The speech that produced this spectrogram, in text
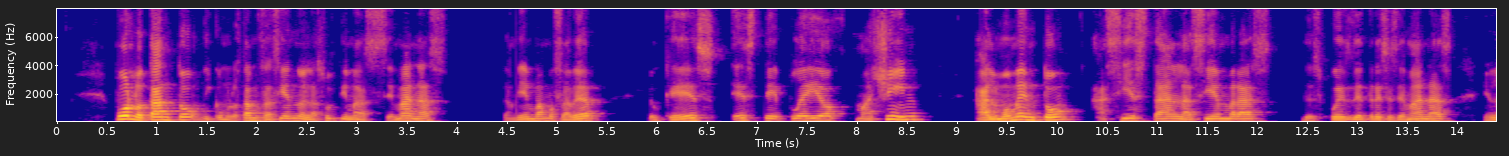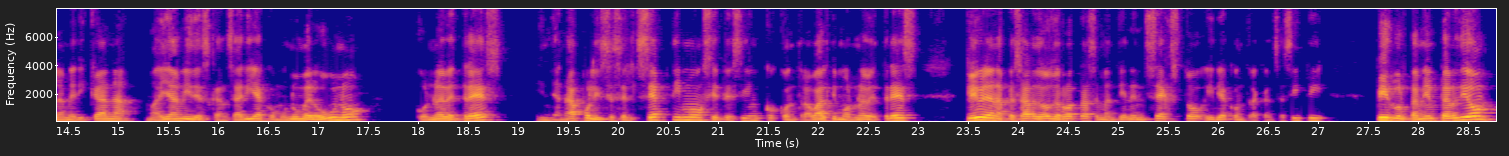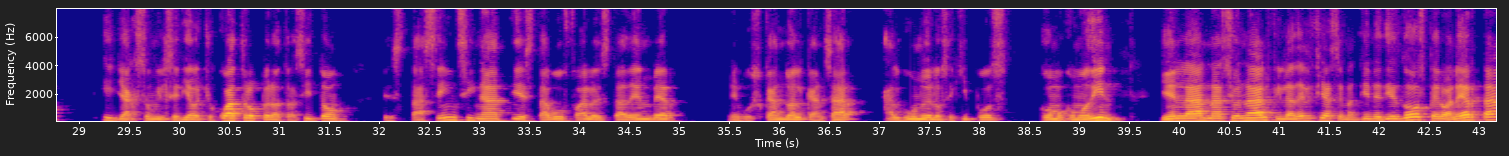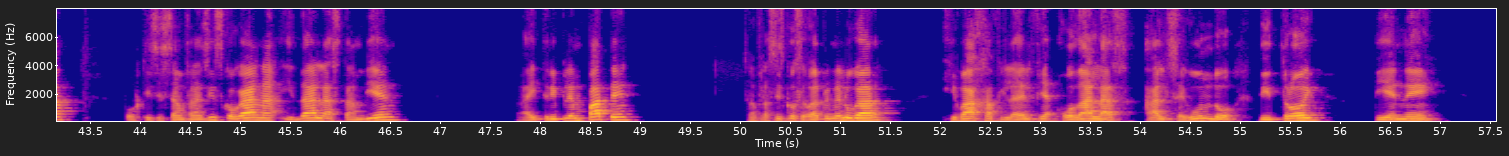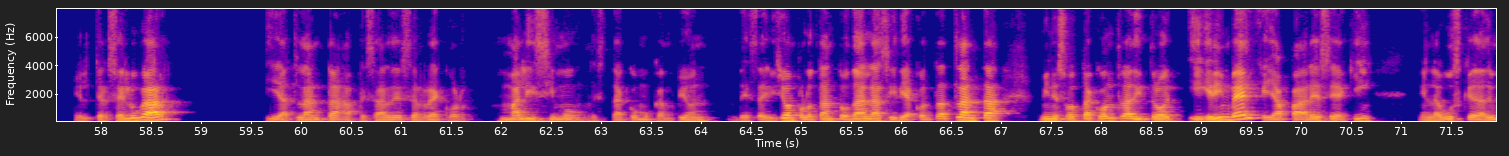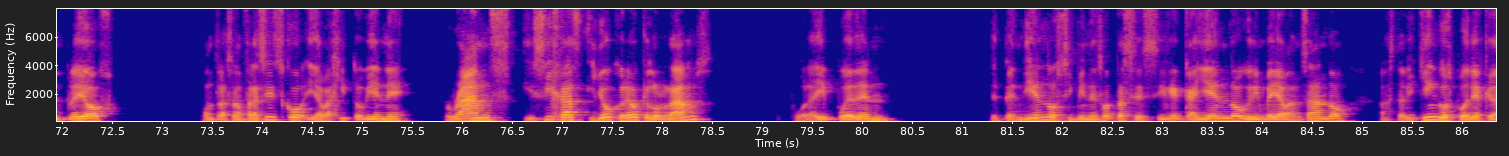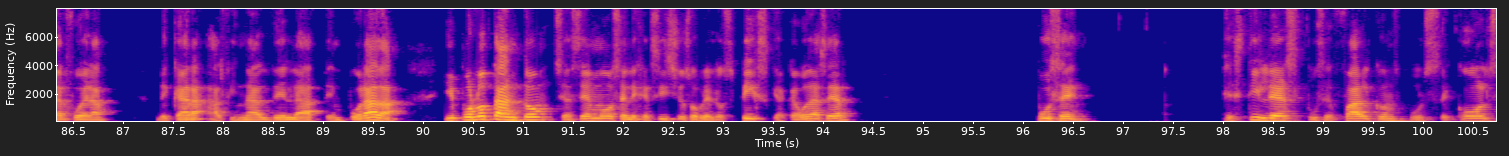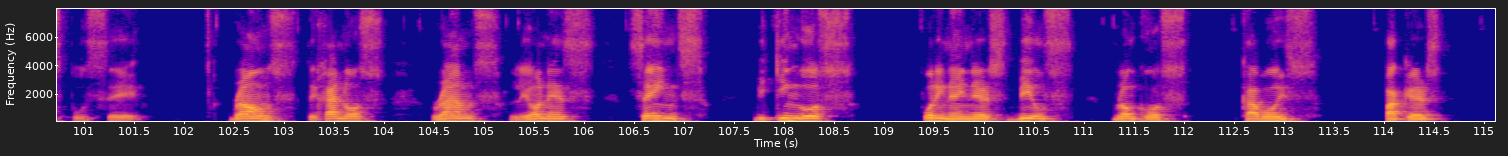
Por lo tanto, y como lo estamos haciendo en las últimas semanas, también vamos a ver lo que es este playoff machine. Al momento, así están las siembras después de 13 semanas. En la americana, Miami descansaría como número uno con 9-3. Indianápolis es el séptimo, 7-5 contra Baltimore 9-3. Cleveland, a pesar de dos derrotas, se mantiene en sexto, iría contra Kansas City. Pittsburgh también perdió y Jacksonville sería 8-4, pero atrasito está Cincinnati, está Buffalo, está Denver, eh, buscando alcanzar alguno de los equipos como comodín. Y en la nacional, Filadelfia se mantiene 10-2, pero alerta, porque si San Francisco gana y Dallas también, hay triple empate. San Francisco se va al primer lugar y baja Filadelfia o Dallas al segundo. Detroit tiene el tercer lugar y Atlanta, a pesar de ese récord malísimo, está como campeón de esa división. Por lo tanto, Dallas iría contra Atlanta, Minnesota contra Detroit y Green Bay, que ya aparece aquí en la búsqueda de un playoff, contra San Francisco y abajito viene Rams y Cijas. Y yo creo que los Rams por ahí pueden, dependiendo si Minnesota se sigue cayendo, Green Bay avanzando, hasta Vikingos podría quedar fuera de cara al final de la temporada. Y por lo tanto, si hacemos el ejercicio sobre los picks que acabo de hacer, puse Steelers, puse Falcons, puse Colts, puse Browns, Tejanos, Rams, Leones, Saints, Vikingos, 49ers, Bills, Broncos, Cowboys, Packers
